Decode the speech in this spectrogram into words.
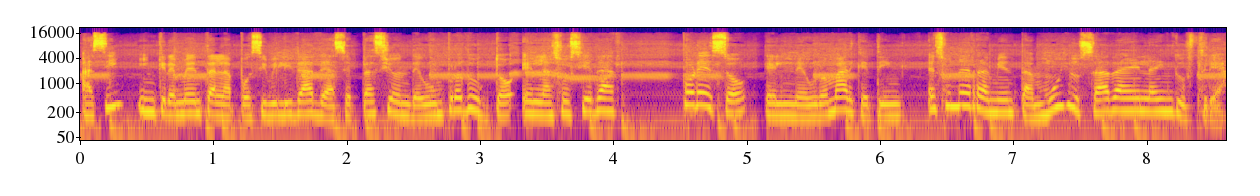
Así, incrementan la posibilidad de aceptación de un producto en la sociedad. Por eso, el neuromarketing es una herramienta muy usada en la industria.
